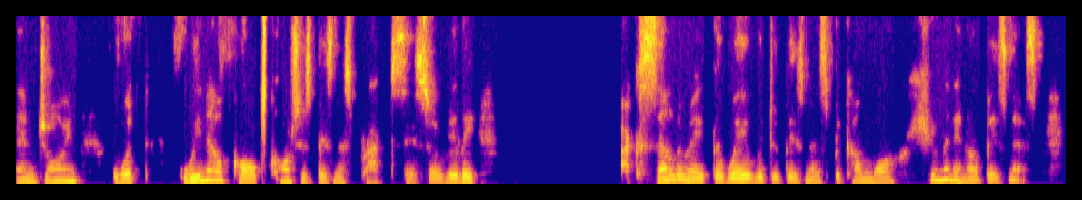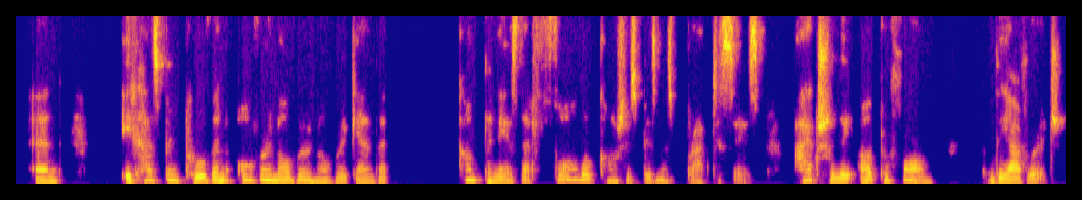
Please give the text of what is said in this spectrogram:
and join what we now call conscious business practices. So, really accelerate the way we do business, become more human in our business. And it has been proven over and over and over again that companies that follow conscious business practices actually outperform the average.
